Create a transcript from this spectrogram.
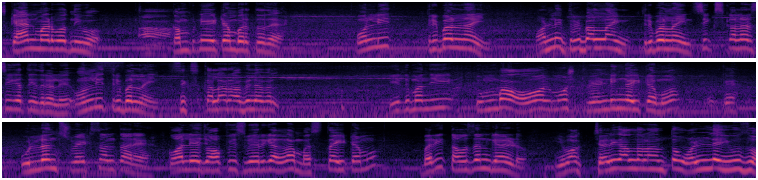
ಸ್ಕ್ಯಾನ್ ಮಾಡ್ಬೋದು ನೀವು. ಕಂಪ್ನಿ ಐಟಮ್ ಬರ್ತದೆ. Only triple nine only triple nine triple nine six colour ಸಿಗುತ್ತೆ ಇದರಲ್ಲಿ. Only triple nine six colour available ಇದು ಬಂದು ತುಂಬ almost trending item okay. Woollen sweats ಅಂತಾರೆ. ಕಾಲೇಜ್ ಆಫೀಸ್ ವೇರ್ಗೆಲ್ಲ ಮಸ್ತ್ ಐಟಮು ಬರೀ ತೌಸಂಡ್ ಎರಡು. ಇವಾಗ ಚಳಿಗಾಲದಲ್ಲಂತೂ ಒಳ್ಳೆ ಯೂಸು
